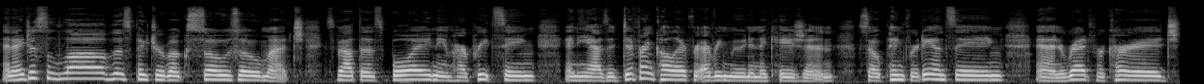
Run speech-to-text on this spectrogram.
And I just love this picture book so, so much. It's about this boy named Harpreet Singh, and he has a different color for every mood and occasion. So pink for dancing, and red for courage,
